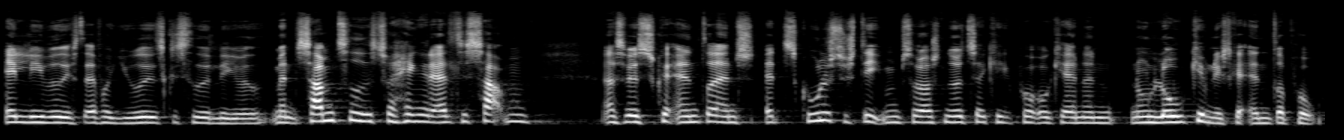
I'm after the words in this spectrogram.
af livet, i stedet for juridiske side af livet. Men samtidig så hænger det altid sammen. Altså hvis du skal ændre en, et skolesystem, så er du også nødt til at kigge på, okay, er nogle lovgivning skal ændre på.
